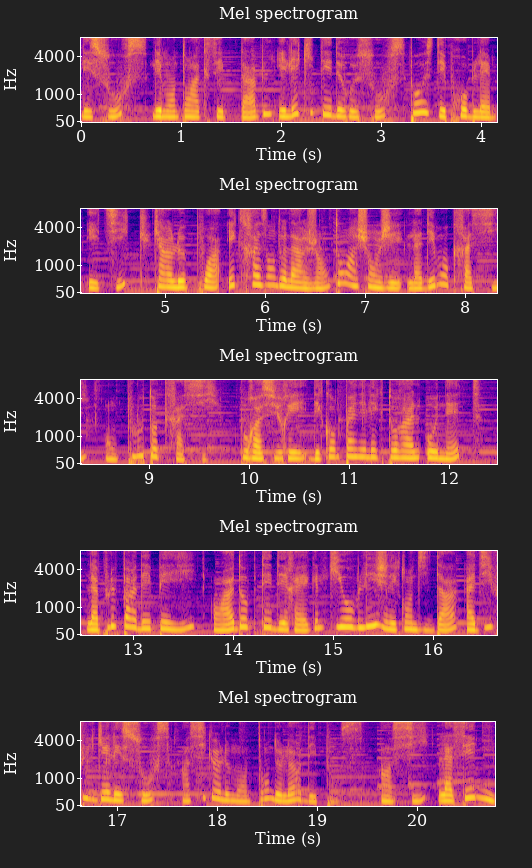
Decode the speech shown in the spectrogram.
Les sources, les montants acceptables et l'équité des ressources posent des problèmes éthiques car le poids écrasant de l'argent tend à changer la démocratie en plutocratie. Pour assurer des campagnes électorales honnêtes, la plupart des pays ont adopté des règles qui obligent les candidats à divulguer les sources ainsi que le montant de leurs dépenses. Ainsi, la CENI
